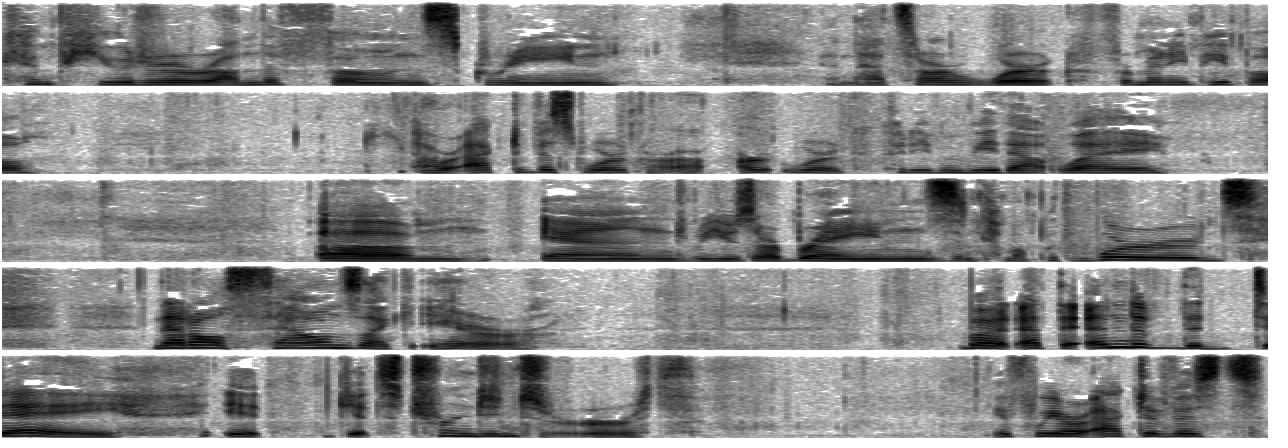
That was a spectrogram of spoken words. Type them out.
computer, on the phone screen, and that's our work for many people. Our activist work, our artwork could even be that way. Um, and we use our brains and come up with words. And that all sounds like air. But at the end of the day, it gets turned into earth. If we are activists,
